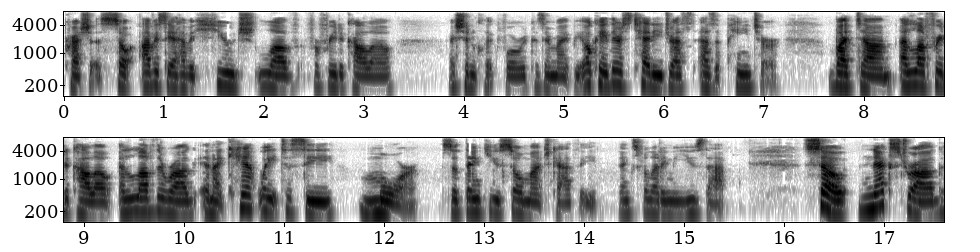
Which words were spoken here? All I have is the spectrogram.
precious. So obviously I have a huge love for Frida Kahlo. I shouldn't click forward because there might be. Okay, there's Teddy dressed as a painter. But um, I love Frida Kahlo. I love the rug, and I can't wait to see more. So thank you so much, Kathy. Thanks for letting me use that. So next rug,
